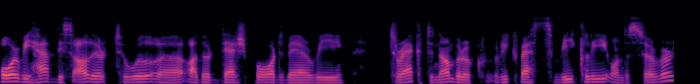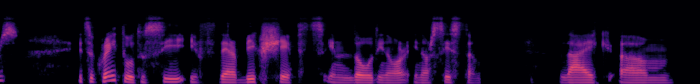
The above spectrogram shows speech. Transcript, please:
Or we have this other tool, uh, other dashboard where we track the number of requests weekly on the servers. It's a great tool to see if there are big shifts in load in our in our system. Like um,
